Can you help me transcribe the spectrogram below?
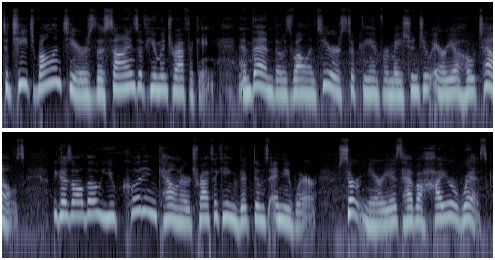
to teach volunteers the signs of human trafficking. And then those volunteers took the information to area hotels. Because although you could encounter trafficking victims anywhere, certain areas have a higher risk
